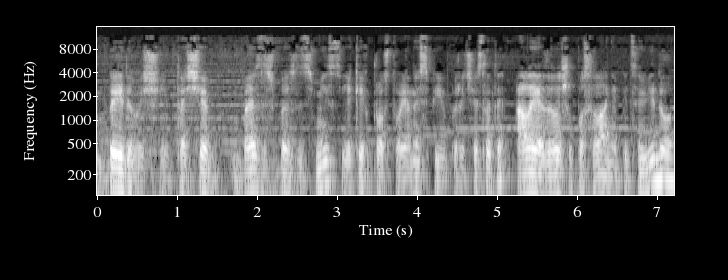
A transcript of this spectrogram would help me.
Бидовищі та ще безліч безліч місць, яких просто я не спію перечислити, але я залишу посилання під цим відео,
